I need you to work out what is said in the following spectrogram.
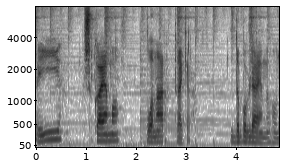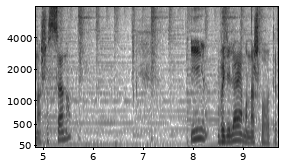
і шукаємо планар трекер. Додаємо його в нашу сцену і виділяємо наш логотип.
